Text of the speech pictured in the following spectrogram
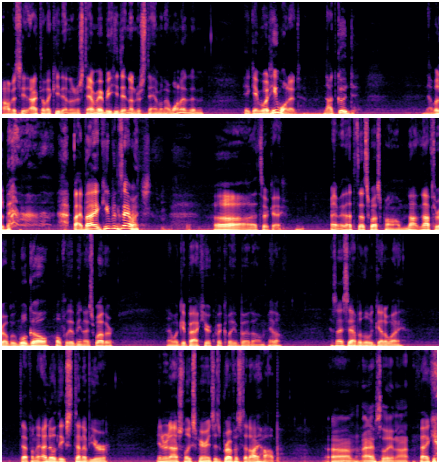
obviously acted like he didn't understand. Maybe he didn't understand what I wanted, and He gave me what he wanted. Not good. That was bad. bye bye Cuban sandwich. Oh, that's okay. Anyway, that's that's West Palm. Not not thrilled, but we'll go. Hopefully, it'll be nice weather, and we'll get back here quickly. But um, you know, it's nice to have a little getaway. Definitely. I know the extent of your international experience is breakfast at IHOP. Um, absolutely not. Thank you.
